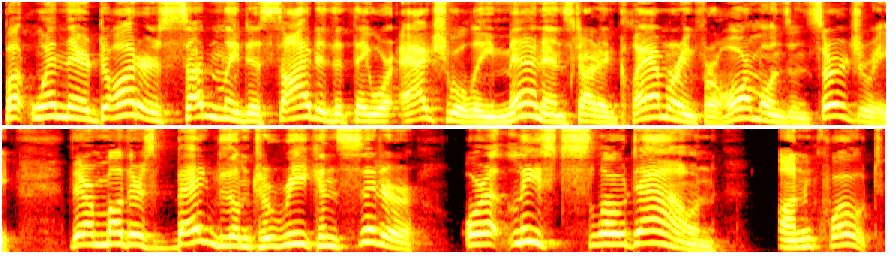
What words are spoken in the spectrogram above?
But when their daughters suddenly decided that they were actually men and started clamoring for hormones and surgery, their mothers begged them to reconsider or at least slow down. Unquote.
